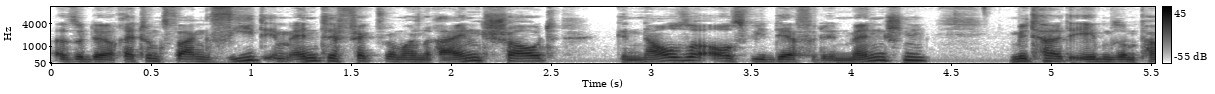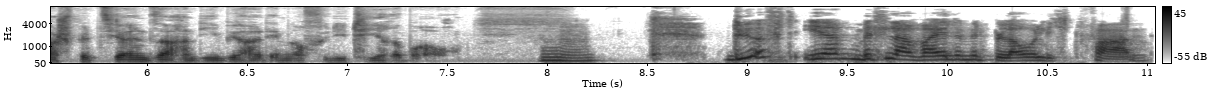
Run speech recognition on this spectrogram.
Also der Rettungswagen sieht im Endeffekt, wenn man reinschaut, genauso aus wie der für den Menschen, mit halt eben so ein paar speziellen Sachen, die wir halt eben noch für die Tiere brauchen. Mhm. Dürft ihr mittlerweile mit Blaulicht fahren?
